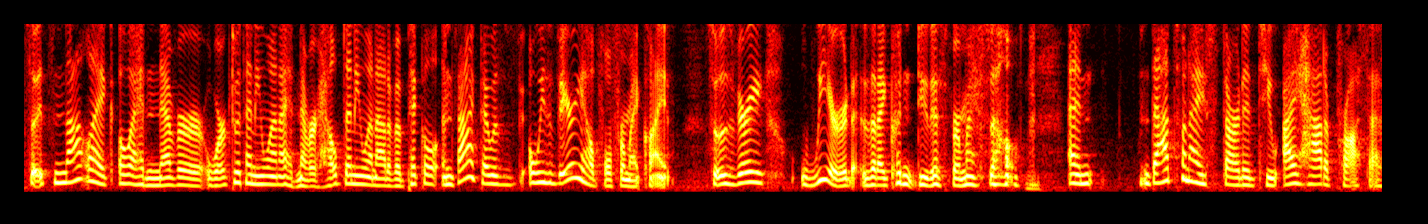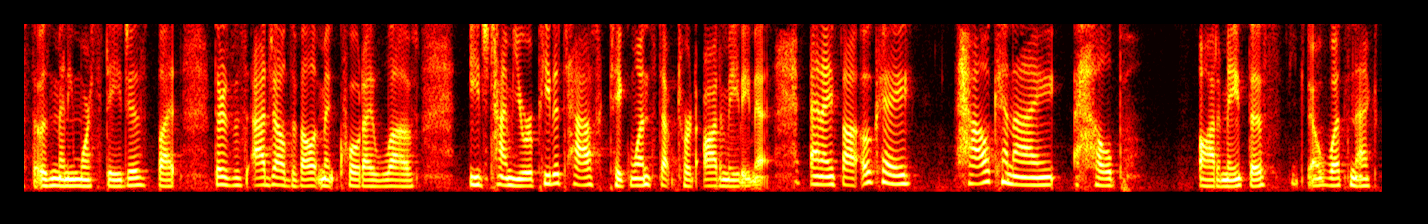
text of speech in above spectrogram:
so it's not like oh i had never worked with anyone. I had never helped anyone out of a pickle. In fact i was always very helpful for my clients. So it was very weird that i couldn't do this for myself. And that's when I started to. I had a process that was many more stages, but there's this agile development quote I love. Each time you repeat a task, take one step toward automating it. And I thought, okay, how can I help automate this? You know, what's next?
